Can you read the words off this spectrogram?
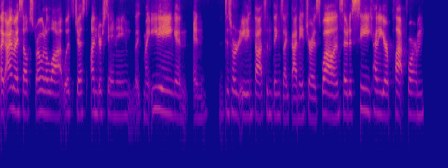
like I myself struggled a lot with just understanding like my eating and, and disordered eating thoughts and things like that nature as well. And so to see kind of your platform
